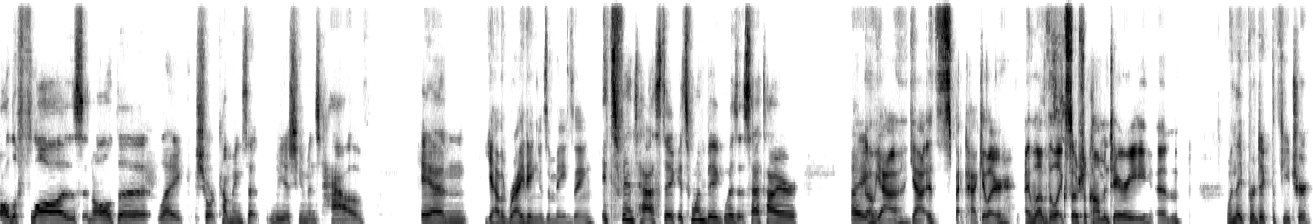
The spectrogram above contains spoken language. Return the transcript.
all the flaws and all the like shortcomings that we as humans have. And yeah, the writing is amazing. it's fantastic. It's one big was it satire? Like Oh yeah, yeah, it's spectacular. I love the like social commentary and when they predict the future.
